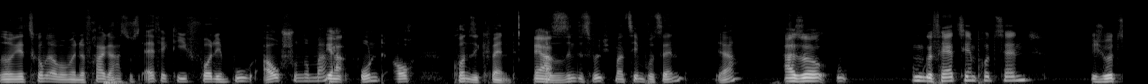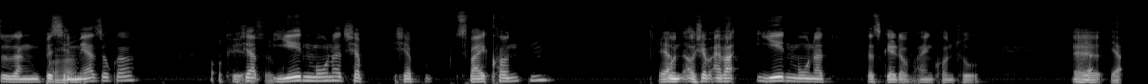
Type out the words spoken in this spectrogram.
So, jetzt kommt aber meine Frage: Hast du es effektiv vor dem Buch auch schon gemacht? Ja. Und auch konsequent? Ja. Also sind es wirklich mal 10%? Ja? also ungefähr 10%. Ich würde so sagen, ein bisschen Aha. mehr sogar. Okay. Ich habe jeden Monat, ich habe ich hab zwei Konten Ja. und auch, ich habe einfach jeden Monat das Geld auf ein Konto. Äh, ja, ja.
